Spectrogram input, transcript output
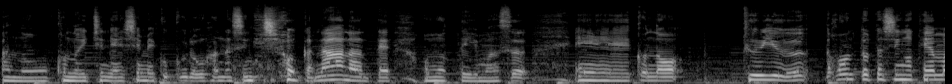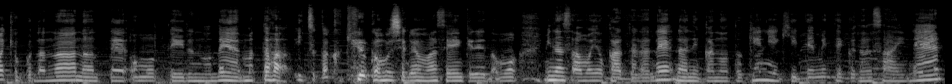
あの、この一年締めくくるお話にしようかななんて思っています。えー、この to you 本当私のテーマ曲だなぁなんて思っているので、またいつか書けるかもしれませんけれども、皆さんもよかったらね、何かの時に聞いてみてくださいね。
